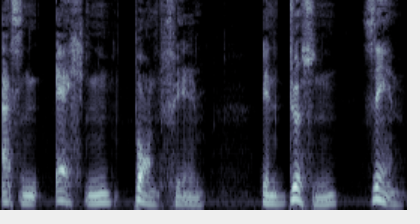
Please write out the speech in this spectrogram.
als n echten Bond-Film. In Düssen sehen.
